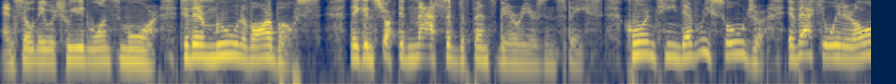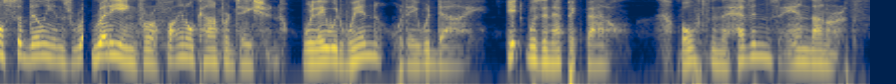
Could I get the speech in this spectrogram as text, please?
And so they retreated once more to their moon of Arbos. They constructed massive defense barriers in space, quarantined every soldier, evacuated all civilians, readying for a final confrontation, where they would win or they would die. It was an epic battle, both in the heavens and on Earth.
